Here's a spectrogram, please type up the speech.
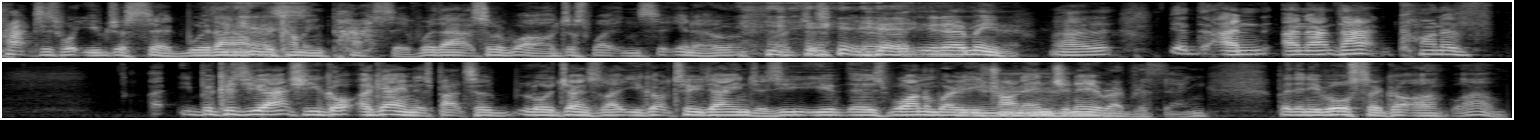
practice what you've just said without yes. becoming passive, without sort of well, I'll just wait and see, you know, just, you, know you know what I mean? Uh, and and that kind of because you actually got again it's back to Lloyd Jones like you've got two dangers you, you there's one where you're trying to engineer mm. everything but then you've also got a well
